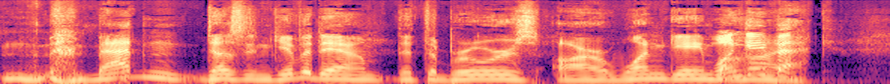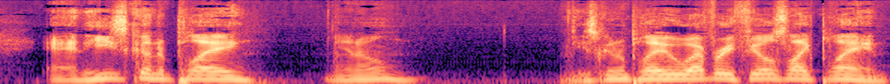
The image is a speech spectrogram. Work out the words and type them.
Maddon doesn't give a damn that the Brewers are one game One game back. and he's going to play. You know, he's going to play whoever he feels like playing.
